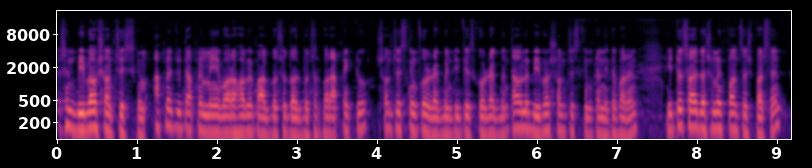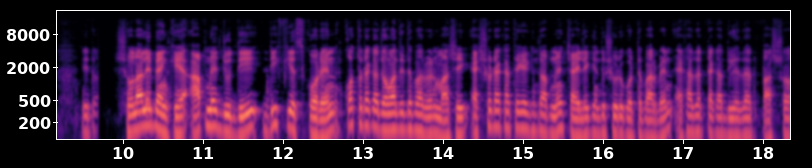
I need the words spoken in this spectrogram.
বিবাহ সঞ্চয় স্কিম আপনার যদি আপনার মেয়ে বড় হবে পাঁচ বছর, দশ বছর পর আপনি একটু সঞ্চয় স্কিম করে রাখবেন টিপিএস করে রাখবেন, তাহলে বিবাহ সঞ্চয় স্কিমটা নিতে পারেন। এটা ছয় দশমিক পঞ্চাশ পার্সেন্ট এটা সোনালী ব্যাংকে আপনি যদি ডিপিএস করেন, কত টাকা জমা দিতে পারবেন মাসিক? একশো টাকা থেকে কিন্তু আপনি চাইলে কিন্তু শুরু করতে পারবেন। এক হাজার টাকা, দুই হাজার পাঁচশো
